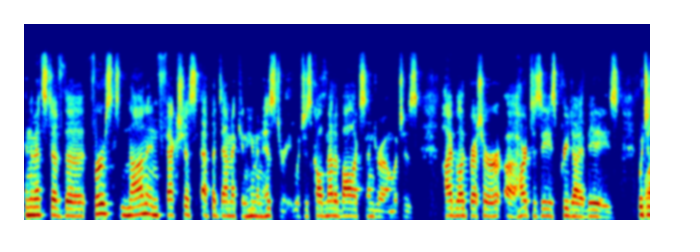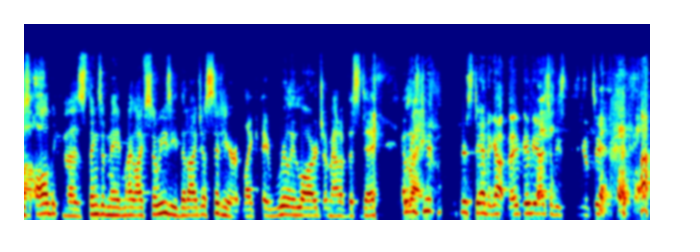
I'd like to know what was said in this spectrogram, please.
in the midst of the first non infectious epidemic in human history, which is called metabolic syndrome, which is high blood pressure, uh, heart disease, pre-diabetes which wow. is all because things have made my life so easy that I just sit here like a really large amount of this day. At right. least you're, you're standing up. Maybe I should be standing up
